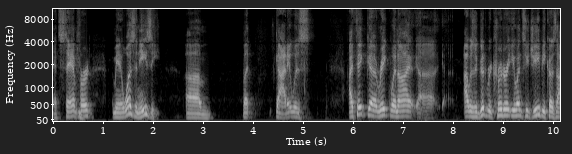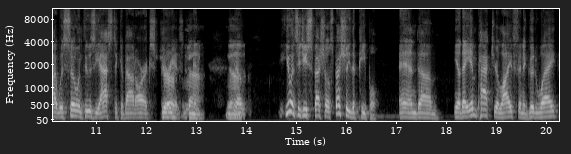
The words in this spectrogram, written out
at Samford. I mean, it wasn't easy. Um, God, it was I think uh, Reek, when I uh, I was a good recruiter at UNCG because I was so enthusiastic about our experience. Sure. Yeah. And, yeah. You know, UNCG special, especially the people, and um, you know they impact your life in a good way.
